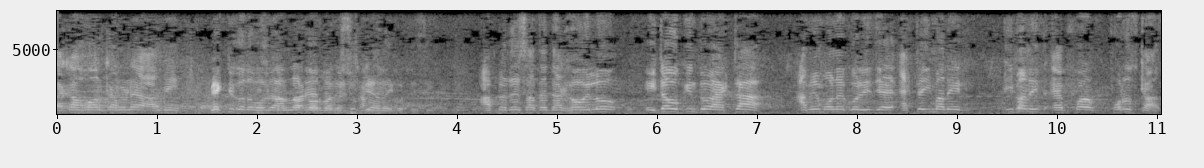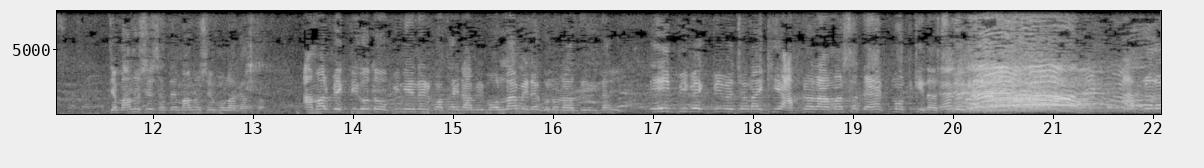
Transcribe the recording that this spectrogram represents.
দেখা হওয়ার কারণে আমি ব্যক্তিগতভাবে আল্লাহ দরবারে শুক্রিয়া আদায় করতেছি। আপনাদের সাথে দেখা হইল, এটাও কিন্তু একটা আমি মনে করি যে একটা ইমানের ইমানি ফরজ কাজ যে মানুষের সাথে মানুষের মোলাকাত করা। আমার ব্যক্তিগত ওপিনিয়নের কথা এটা আমি বললাম, এটা কোনো রাজনীতি না। এই বিবেক বিবেচনায় কি আপনারা আমার সাথে একমত কিনা আপনারা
